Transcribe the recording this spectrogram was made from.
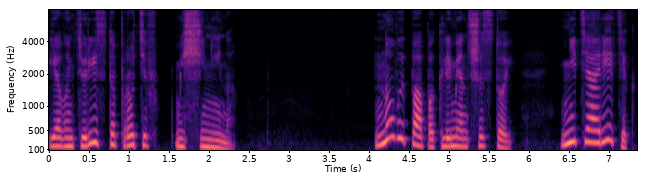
и авантюриста против мещанина. Новый папа Климент VI не теоретик,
